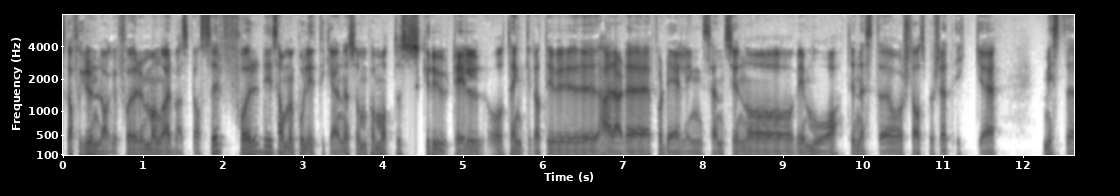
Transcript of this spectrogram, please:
skaffe grunnlaget for mange arbeidsplasser for de samme politikerne som på en måte skrur til og tenker at de, her er det fordelingshensyn, og vi må til neste års statsbudsjett ikke miste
